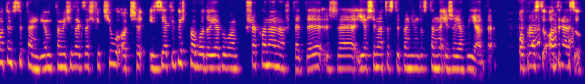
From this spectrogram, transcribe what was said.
O tym stypendium, to mi się tak zaświeciły oczy i z jakiegoś powodu ja byłam przekonana wtedy, że ja się na to stypendium dostanę i że ja wyjadę. Po prostu od razu.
